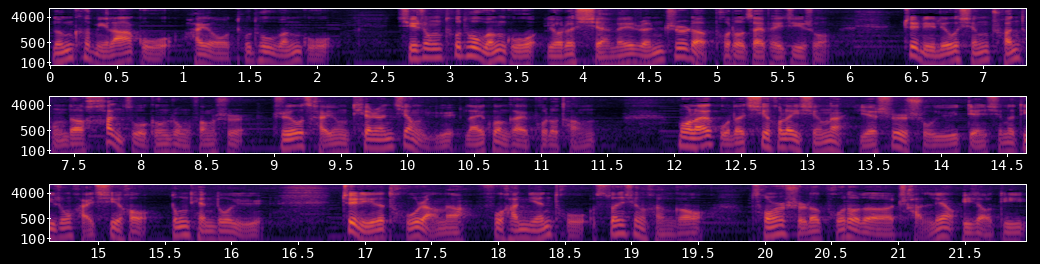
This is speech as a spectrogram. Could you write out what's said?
伦克米拉谷，还有突突文谷。其中，突突文谷有着鲜为人知的葡萄栽培技术。这里流行传统的旱作耕种方式，只有采用天然降雨来灌溉葡萄藤。莫莱谷的气候类型呢，也是属于典型的地中海气候，冬天多雨。这里的土壤呢，富含粘土，酸性很高，从而使得葡萄的产量比较低。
